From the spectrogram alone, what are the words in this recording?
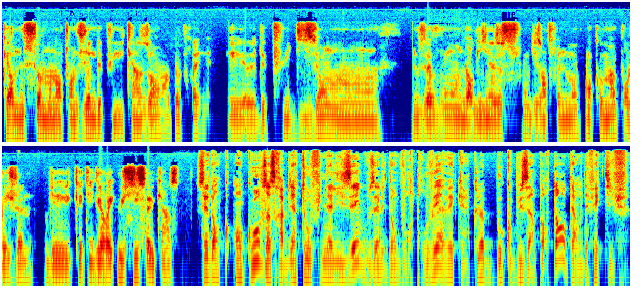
car nous sommes en entente jeune depuis 15 ans à peu près, et euh, depuis 10 ans, nous avons une organisation des entraînements en commun pour les jeunes des catégories U6 à U15. C'est donc en cours, ça sera bientôt finalisé, vous allez donc vous retrouver avec un club beaucoup plus important en termes d'effectifs.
